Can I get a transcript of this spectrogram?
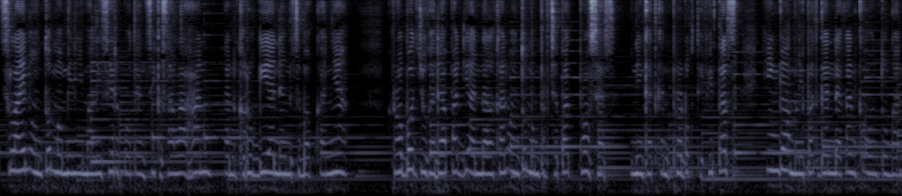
Selain untuk meminimalisir potensi kesalahan dan kerugian yang disebabkannya, robot juga dapat diandalkan untuk mempercepat proses, meningkatkan produktivitas, hingga melipat gandakan keuntungan.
